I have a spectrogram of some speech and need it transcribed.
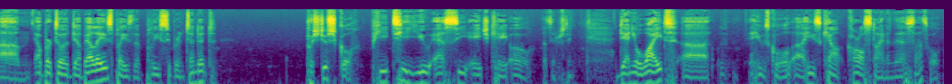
Um, Alberto Dalbés plays the police superintendent. Pushtushko, P T U S C H K O. That's interesting. Daniel White, uh, he was cool. Uh, he's Count Karlstein in this. That's cool.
